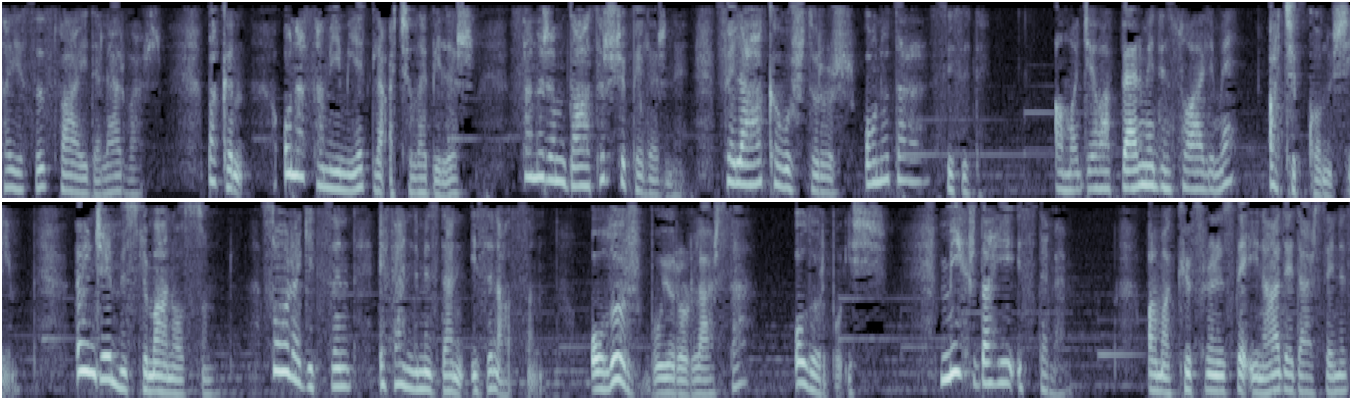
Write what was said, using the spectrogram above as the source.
sayısız faydeler var. Bakın ona samimiyetle açılabilir. Sanırım dağıtır şüphelerini. Felaha kavuşturur. Onu da sizi de. Ama cevap vermedin sualime. Açık konuşayım. Önce Müslüman olsun. Sonra gitsin Efendimizden izin alsın. Olur buyururlarsa olur bu iş. Mihr dahi istemem. Ama küfrünüzde inat ederseniz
